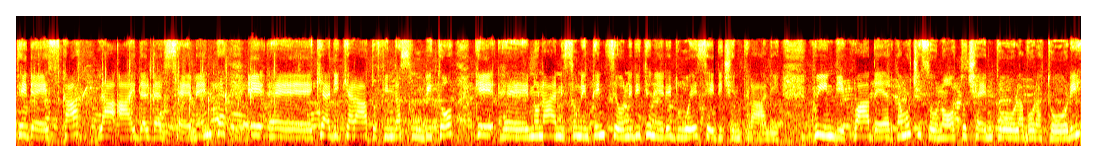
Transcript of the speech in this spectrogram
tedesca, la Heidelberg Cement, e eh, che ha dichiarato fin da subito che eh, non ha nessuna intenzione di tenere due sedi centrali. Quindi qua a Bergamo ci sono 800 lavoratori,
